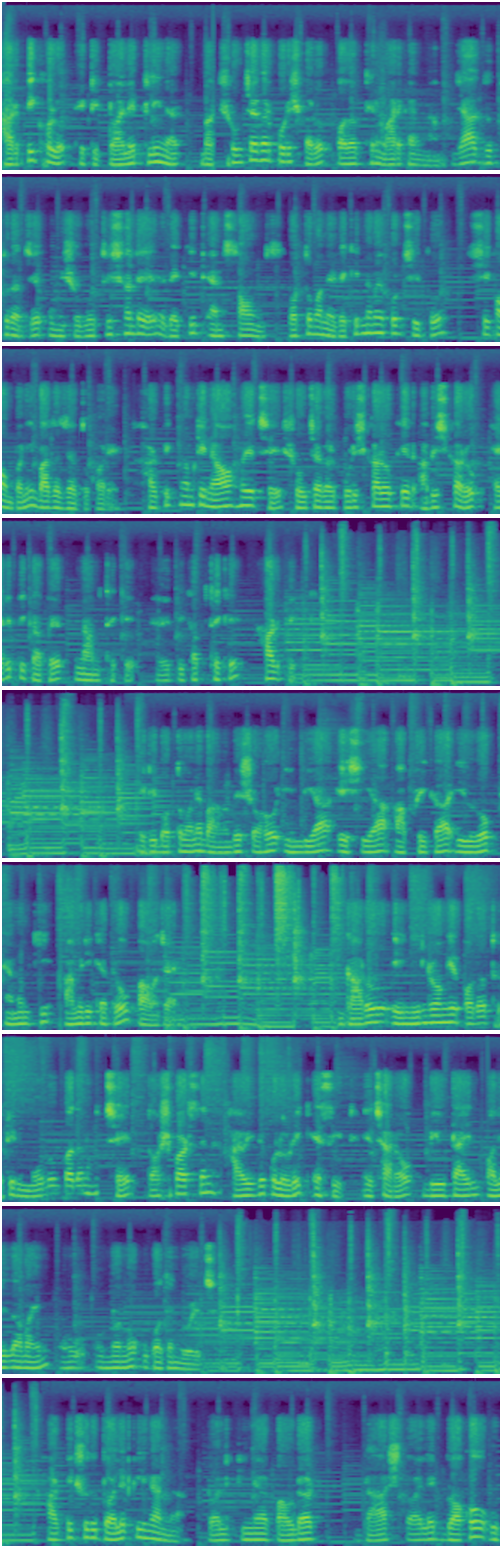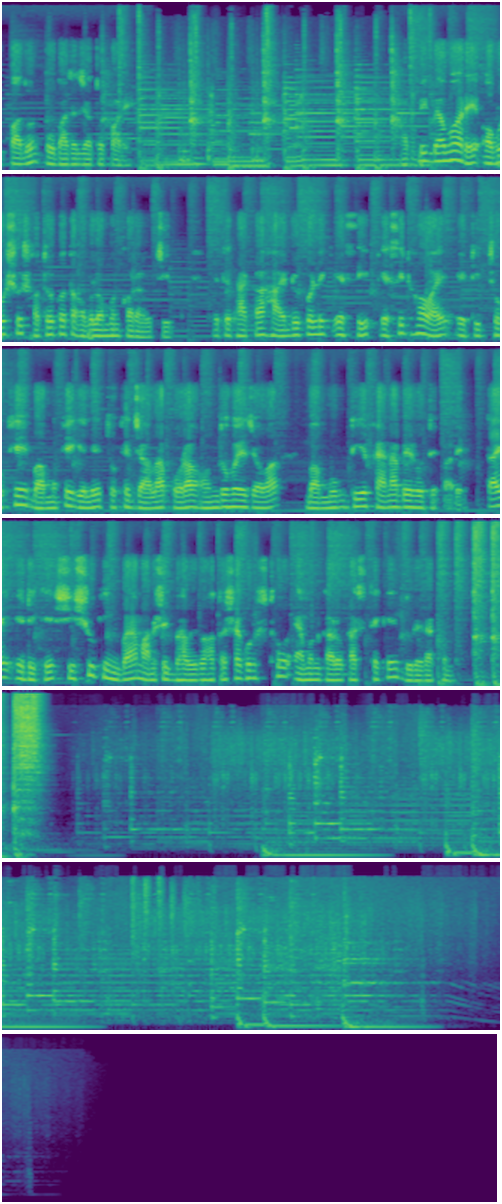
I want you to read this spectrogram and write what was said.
Harpic হলো একটি toilet cleaner বা শৌচাগার পরিষ্কারক পদার্থের মার্কার নাম, যা যুক্তরাজ্যে উনিশশো বত্রিশ সালে রেকিট অ্যান্ড সাউন্ডস বর্তমানে রেকিট নামে পরিচিত, সে কোম্পানি বাজারজাত করে। হারপিক নামটি নেওয়া হয়েছে শৌচাগার পরিষ্কারকের আবিষ্কারক হ্যারি পিকআপের নাম থেকে, হ্যারি পিকআপ থেকে হারপিক। এটি বর্তমানে বাংলাদেশ সহ ইন্ডিয়া, এশিয়া, আফ্রিকা, ইউরোপ, এমনকি আমেরিকাতেও পাওয়া যায়। গাঢ় এই নীল রঙের পদার্থটির মূল উপাদান হচ্ছে দশ পার্সেন্ট হাইড্রোক্লোরিক অ্যাসিড। এছাড়াও বিউটাইল পলিলামাইন ও অন্যান্য উপাদান রয়েছে। হার্পিক শুধু টয়লেট ক্লিনার না, toilet cleaner powder, brush, toilet ব্লকও উৎপাদন ও বাজারজাত করে। হারপিক ব্যবহারে অবশ্য সতর্কতা অবলম্বন করা উচিত। এতে থাকা হাইড্রোক্লোরিক অ্যাসিড অ্যাসিড হওয়ায় এটি চোখে বা মুখে গেলে চোখে জ্বালা, পোড়া, অন্ধ হয়ে যাওয়া বা মুখ দিয়ে ফেনা বের হতে পারে। তাই এটিকে শিশু কিংবা মানসিকভাবে হতাশাগ্রস্ত এমন কারও কাছ থেকে দূরে রাখুন।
